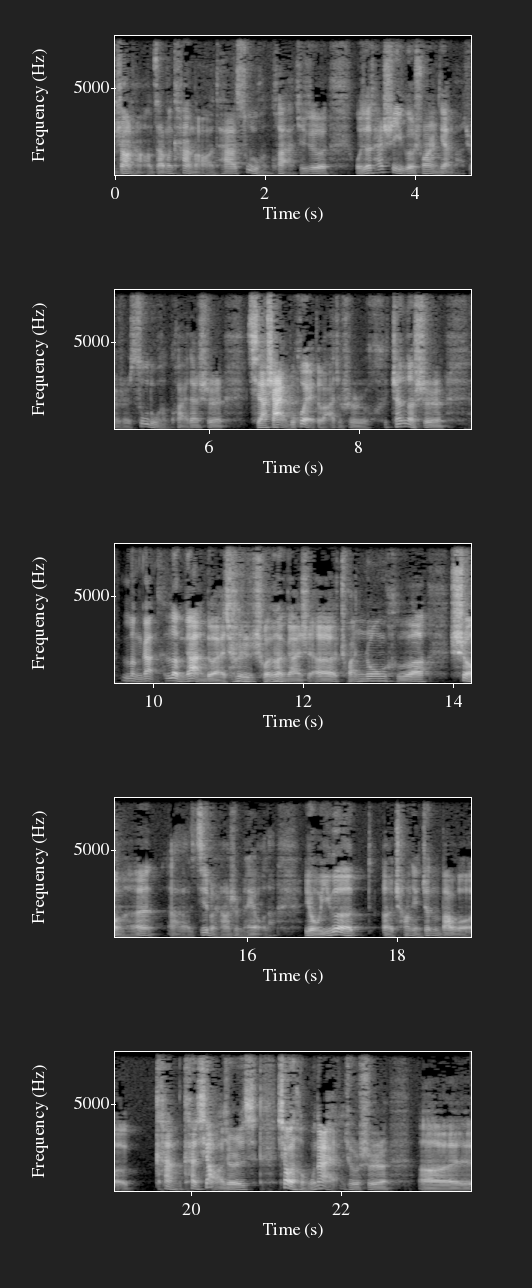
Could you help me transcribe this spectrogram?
上场，咱们看到他速度很快，这个我觉得他是一个双刃剑吧，就是速度很快，但是其他啥也不会，对吧？就是真的是愣干，愣干，对，就是纯愣干，是呃传中和射门啊，基本上是没有的。有一个呃场景真的把我看看笑了，就是笑得很无奈，就是。呃，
